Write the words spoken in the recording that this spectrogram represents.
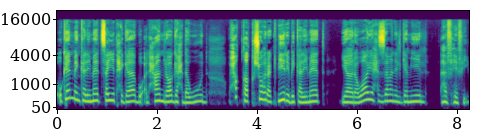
وكان من كلمات سيد حجاب وألحان راجح داوود وحقق شهرة كبيرة بكلمات يا روايح الزمن الجميل هفهفي.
